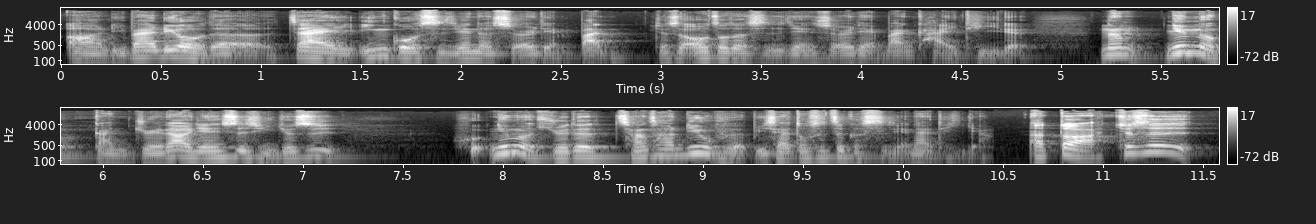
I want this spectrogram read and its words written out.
啊礼拜六的，在英国时间的十二点半，就是欧洲的时间十二点半开踢的。那你有没有感觉到一件事情，就是你有没有觉得常常利物浦的比赛都是这个时间在踢啊？啊，对啊，就是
